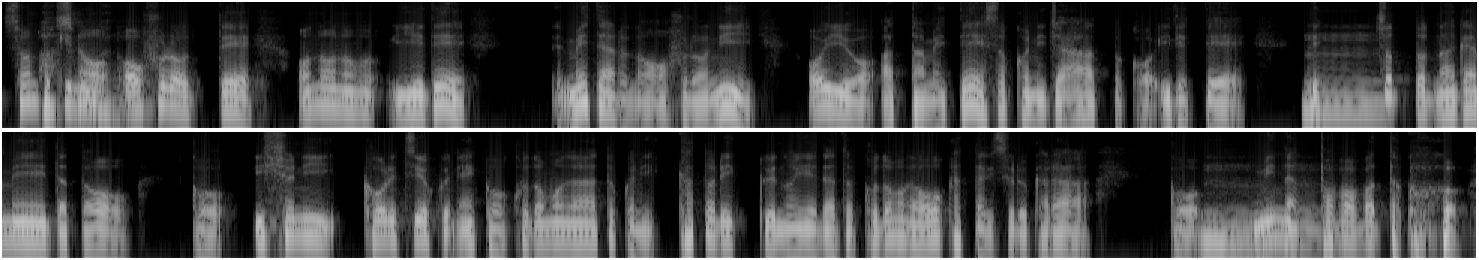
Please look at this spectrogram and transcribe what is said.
その時の。お風呂って、おのおの家でメタルのお風呂にお湯を温めて、そこにジャーっとこう入れて、でうん。ちょっと長めだと、こう一緒に効率よくね、こう子供が特にカトリックの家だと子供が多かったりするから、こううんみんなうんパパパッとこう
